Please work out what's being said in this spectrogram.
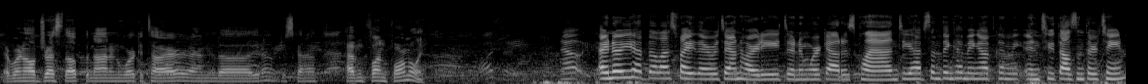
everyone all dressed up and on in work attire, and uh, you know just kind of having fun formally. Now, I know you had the last fight there with Dan Hardy. Didn't work out as planned. Do you have something coming up coming in 2013?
